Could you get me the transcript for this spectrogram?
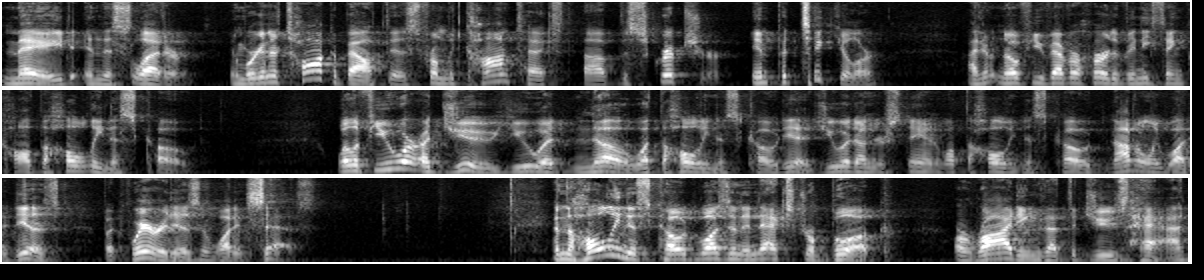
made in this letter. And we're going to talk about this from the context of the scripture. In particular, I don't know if you've ever heard of anything called the Holiness Code. Well, if you were a Jew, you would know what the Holiness Code is. You would understand what the Holiness Code, not only what it is, but where it is and what it says. And the Holiness Code wasn't an extra book or writing that the Jews had.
